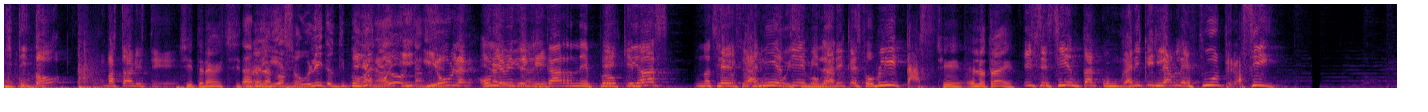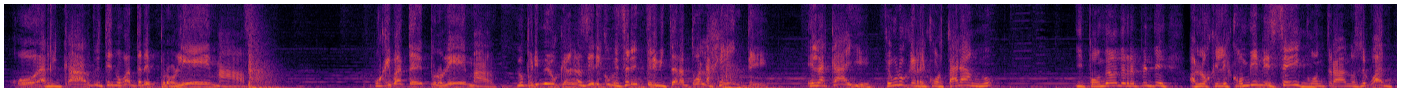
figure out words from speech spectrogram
Y te, no, va a estar este. Si tenés, si Claro, tenés y la es con- Oblita, un tipo Y, yo- ganador y- y obla- obviamente que carne el que más una cercanía muy tiene con similar. Gareca es Oblitas. Sí, él lo trae. Él se sienta con Gareca y le habla de fútbol, pero así. Joda, Ricardo, este no va a tener problemas. Porque va a tener problemas. Lo primero que van a hacer es comenzar a entrevistar a toda la gente en la calle. Seguro que recortarán, ¿no? Y pondrán de repente a los que les conviene seis contra no sé cuánto.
